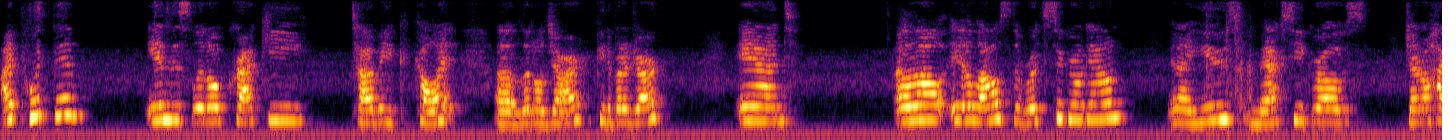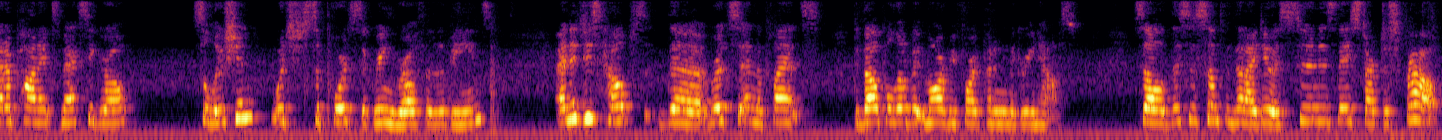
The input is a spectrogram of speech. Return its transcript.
I put them in this little cracky tub, you could call it, a little jar, peanut butter jar. And allow it allows the roots to grow down. And I use Maxi Grow's General Hydroponics Maxi Grow solution, which supports the green growth of the beans. And it just helps the roots and the plants develop a little bit more before I put them in the greenhouse. So this is something that I do as soon as they start to sprout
